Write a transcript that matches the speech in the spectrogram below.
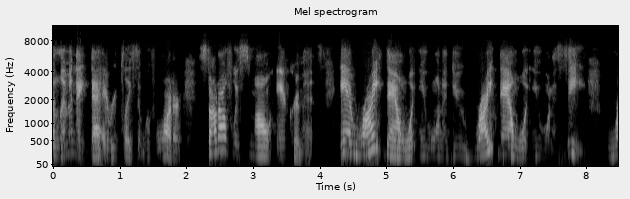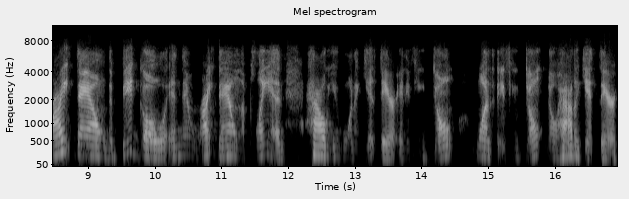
eliminate that and replace it with water. Start off with small increments and write down what you want to do. Write down what you want to see. Write down the big goal and then write down the plan how you want to get there. And if you don't one, if you don't know how to get there,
